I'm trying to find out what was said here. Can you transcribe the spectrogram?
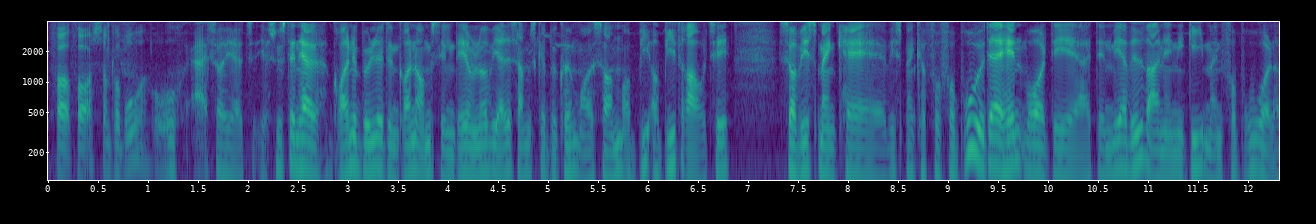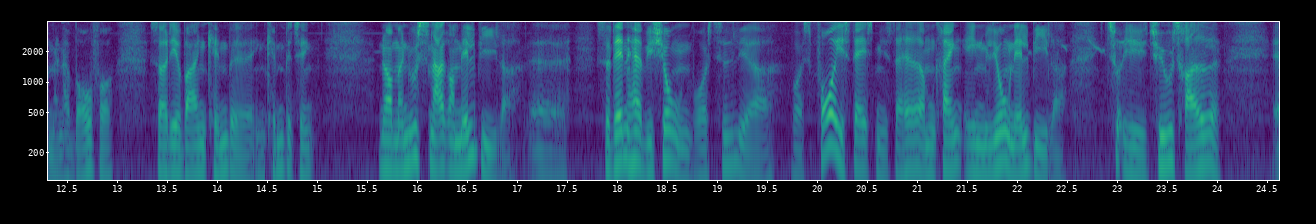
for, for os som forbrugere? Oh, altså, jeg, jeg synes, den her grønne bølge, den grønne omstilling, det er jo noget, vi alle sammen skal bekymre os om og, og bidrage til. Så hvis man, kan, hvis man kan få forbruget derhen, hvor det er den mere vedvarende energi, man forbruger eller man har behov for, så er det jo bare en kæmpe, en kæmpe ting. Når man nu snakker om elbiler, øh, så den her vision, vores tidligere, vores forrige statsminister havde omkring en million elbiler i 2030, øh,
